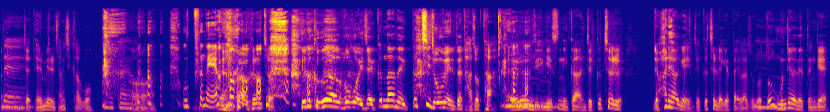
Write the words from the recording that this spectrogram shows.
네. 어, 이제 대미를 장식하고 그러니까요. 어, 우프네요. 그렇죠. 그래서 그거라도 보고 이제 끝나는 끝이 좋으면 일단 다 좋다 이런 음. 게 있으니까 이제 끝을 이제 화려하게 이제 끝을 내겠다 해 가지고 또 음. 문제가 됐던 게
